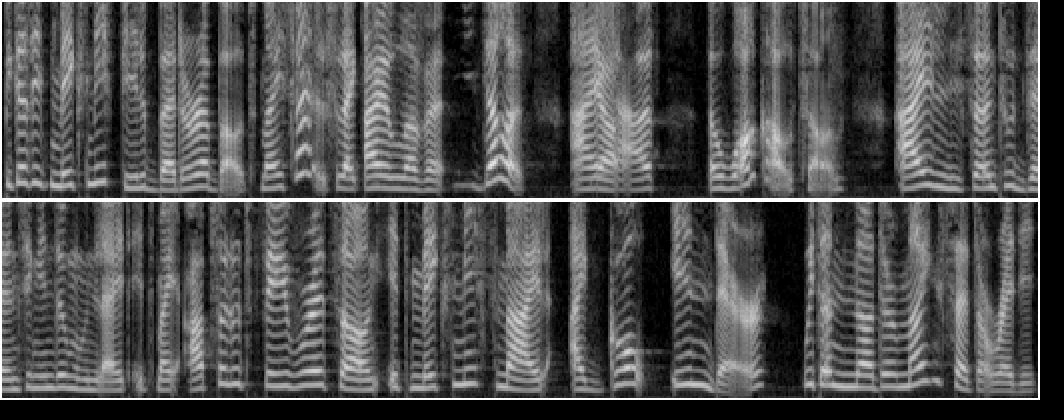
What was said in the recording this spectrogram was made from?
because it makes me feel better about myself. Like I love it. It does. I Yeah. have a walkout song. I listen to Dancing in the Moonlight. It's my absolute favorite song. It makes me smile. I go in there with another mindset already.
